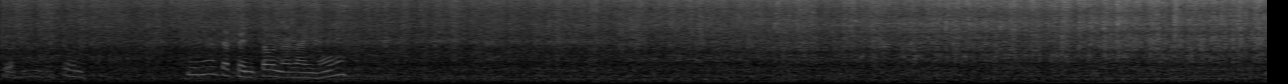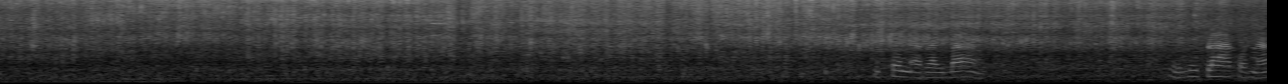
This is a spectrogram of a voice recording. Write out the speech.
สวยมากเลยต้น นี่น่าจะเป็นต้นอะไรเนาะ ต้นอะไรบ้าง เดี๋ยวดูปลาก่อนนะ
